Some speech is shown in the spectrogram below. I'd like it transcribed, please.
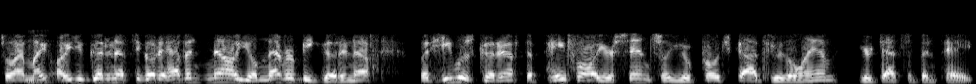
So I might, are you good enough to go to heaven? No, you'll never be good enough. But he was good enough to pay for all your sins. So you approach God through the Lamb, your debts have been paid.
